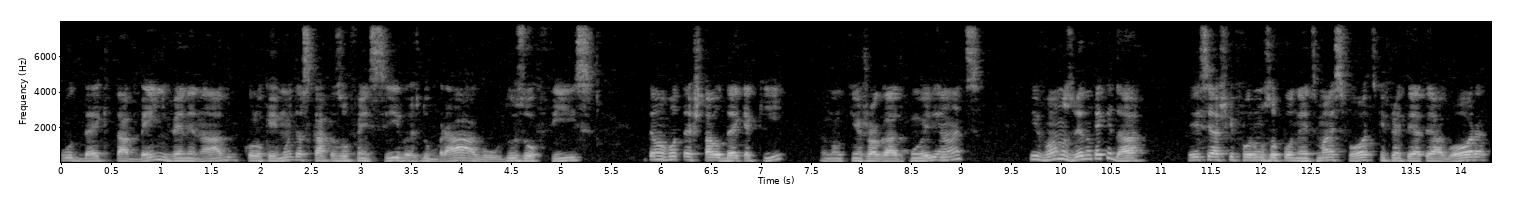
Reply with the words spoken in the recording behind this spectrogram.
o deck está bem envenenado. Coloquei muitas cartas ofensivas do Brago, dos Ofis. Então eu vou testar o deck aqui. Eu não tinha jogado com ele antes. E vamos ver no que é que dá. Esse acho que foram os oponentes mais fortes que enfrentei até agora.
